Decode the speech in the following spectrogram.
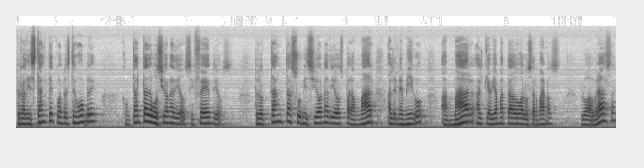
Pero al instante cuando este hombre, con tanta devoción a Dios y fe en Dios, pero tanta sumisión a Dios para amar al enemigo, amar al que había matado a los hermanos, lo abraza,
